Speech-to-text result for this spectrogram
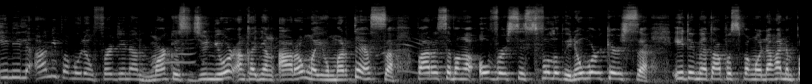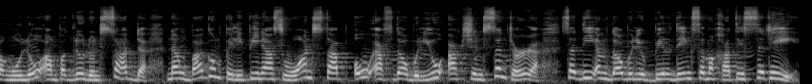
Inilaan ni Pangulong Ferdinand Marcos Jr. ang kanyang araw ngayong Martes para sa mga overseas Filipino workers. Ito matapos pangunahan ng Pangulo ang paglulunsad ng bagong Pilipinas One Stop OFW Action Center sa DMW Building sa Makati City.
